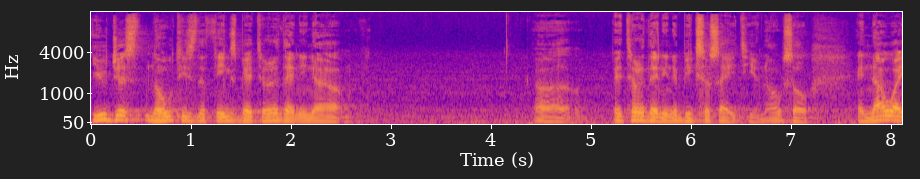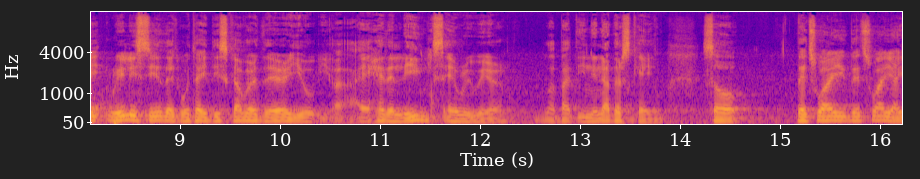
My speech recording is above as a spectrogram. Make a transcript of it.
you just notice the things better than in a uh, better than in a big society, you know. So, and now I really see that what I discovered there, you, I had a links everywhere, but in another scale. So that's why that's why I,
